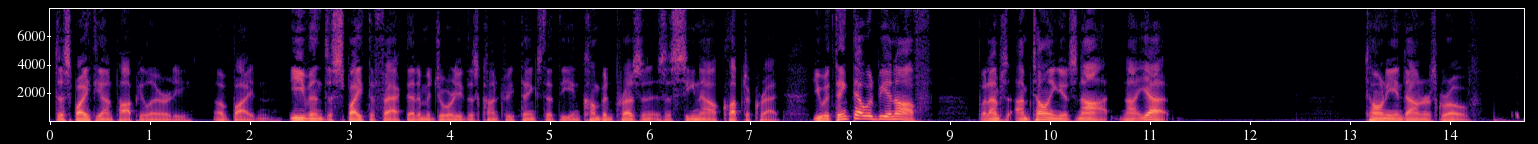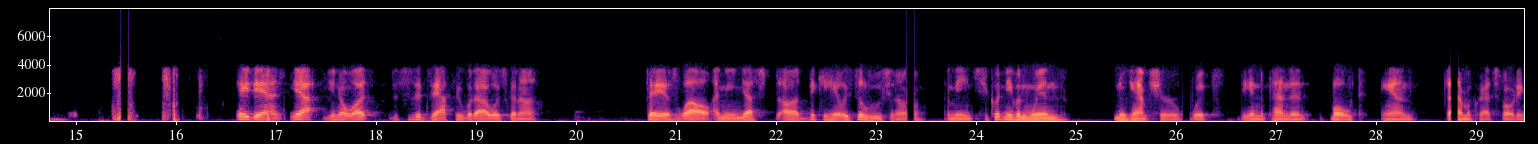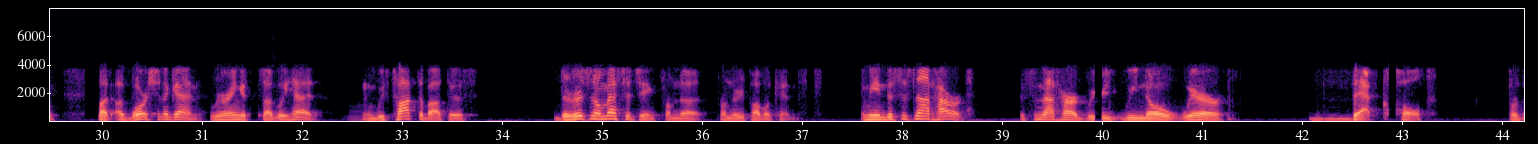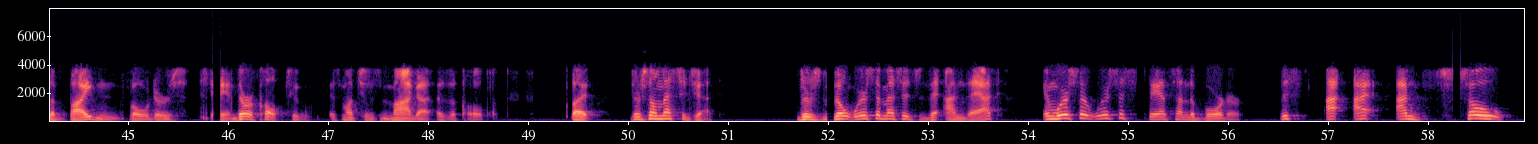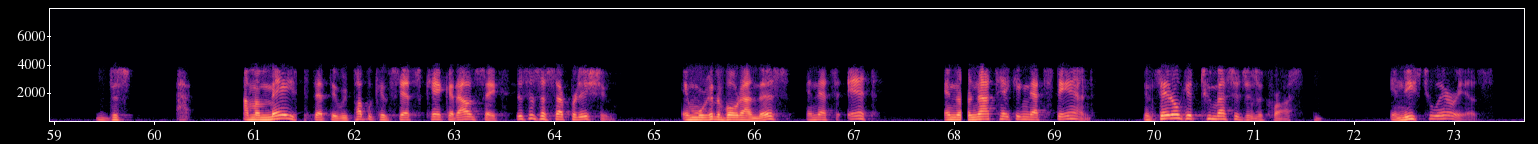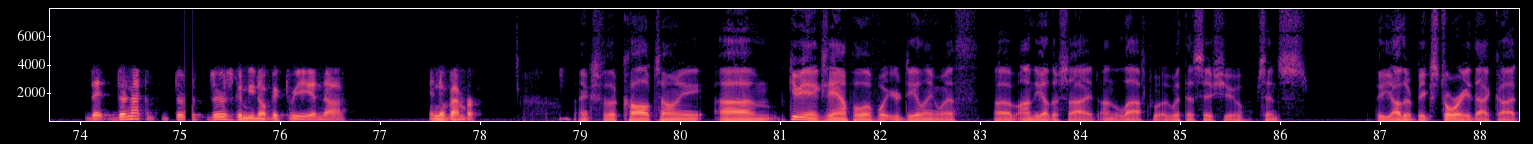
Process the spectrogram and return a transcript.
despite the unpopularity of Biden, even despite the fact that a majority of this country thinks that the incumbent president is a senile kleptocrat. You would think that would be enough, but I'm, I'm telling you it's not. Not yet. Tony in Downers Grove. Hey, Dan. Yeah, you know what? This is exactly what I was going to say as well. I mean, yes, uh, Nikki Haley's delusional. I mean, she couldn't even win New Hampshire with the independent vote and Democrats voting. But abortion, again, rearing its ugly head. And we've talked about this. There is no messaging from the from the Republicans. I mean, this is not hard. This is not hard. We we know where that cult for the Biden voters stand. They're a cult too, as much as MAGA is a cult. But there's no message yet. There's no. Where's the message on that? And where's the where's the stance on the border? This I I I'm so I'm amazed that the Republicans just can't get out and say this is a separate issue, and we're going to vote on this, and that's it. And they're not taking that stand. If they don't get two messages across in these two areas, that they're not. There, there's going to be no victory in uh, in November. Thanks for the call, Tony. Um, give you an example of what you're dealing with uh, on the other side, on the left, w- with this issue, since the other big story that got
